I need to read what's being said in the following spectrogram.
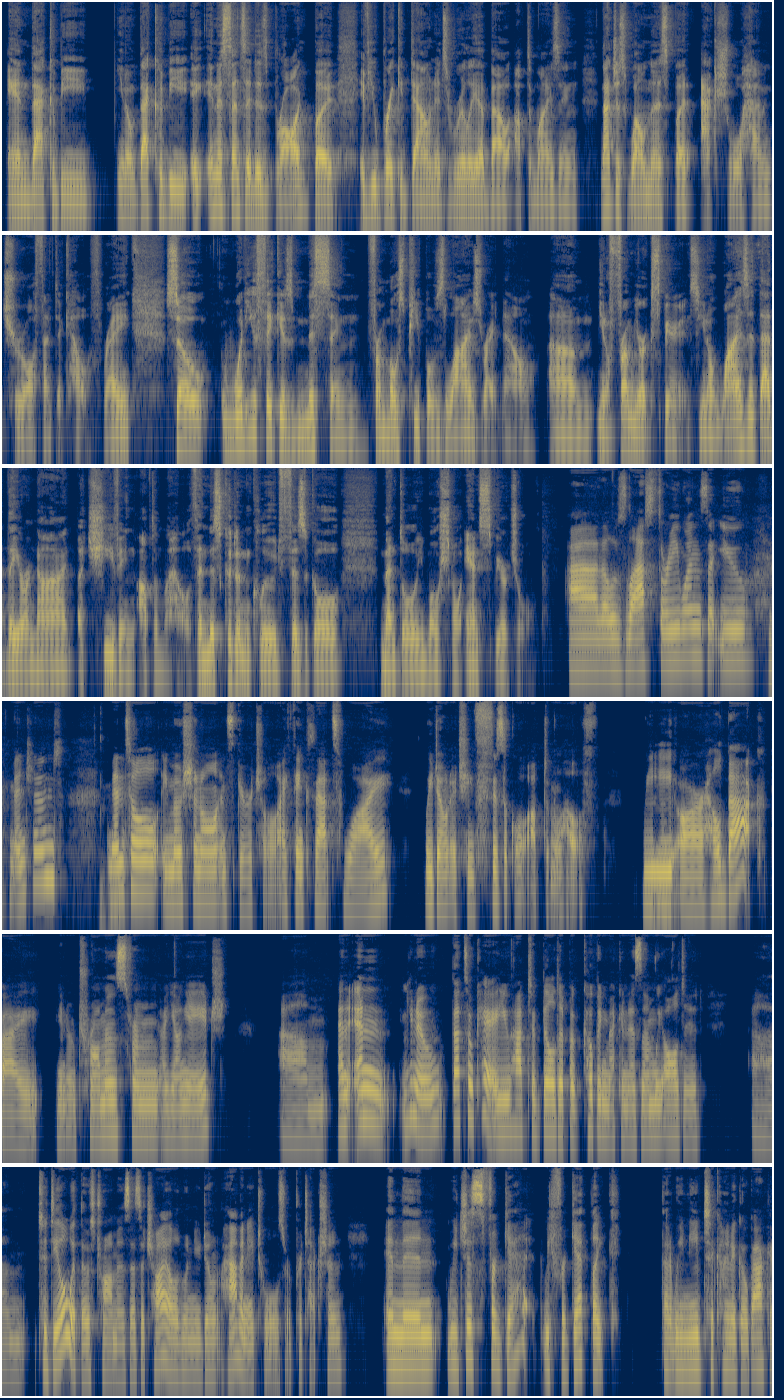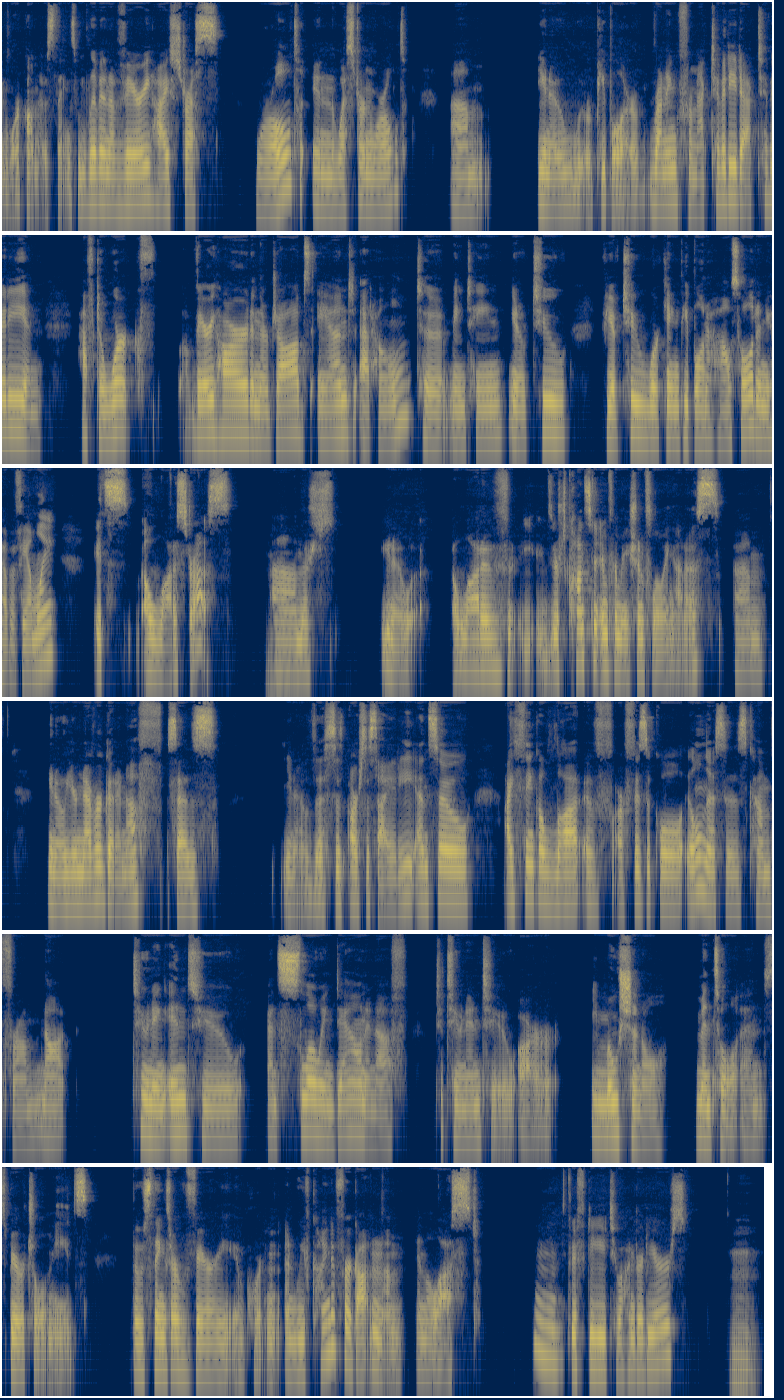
and that could be you know that could be in a sense it is broad but if you break it down it's really about optimizing not just wellness but actual having true authentic health right so what do you think is missing from most people's lives right now um, you know, from your experience, you know, why is it that they are not achieving optimal health? And this could include physical, mental, emotional, and spiritual. Uh, those last three ones that you mentioned. Mental, emotional, and spiritual. I think that's why we don't achieve physical optimal health. We mm-hmm. are held back by, you know, traumas from a young age um, and and you know that's okay. You had to build up a coping mechanism. We all did um, to deal with those traumas as a child when you don't have any tools or protection. And then we just forget. We forget like that we need to kind of go back and work on those things. We live in a very high stress world in the Western world. Um, you know, where people are running from activity to activity and have to work very hard in their jobs and at home to maintain, you know, two, if you have two working people in a household and you have a family, it's a lot of stress. Mm-hmm. Um, there's, you know, a lot of, there's constant information flowing at us. Um, you know, you're never good enough, says, you know, this is our society. And so I think a lot of our physical illnesses come from not tuning into and slowing down enough to tune into our emotional, mental, and spiritual needs. Those things are very important, and we've kind of forgotten them in the last hmm, 50 to 100 years. Mm.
